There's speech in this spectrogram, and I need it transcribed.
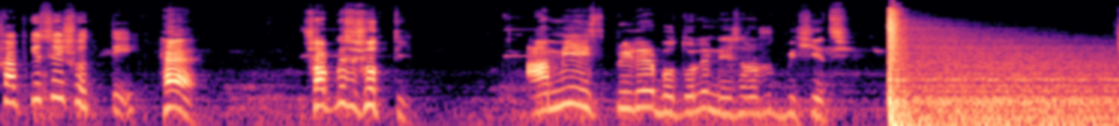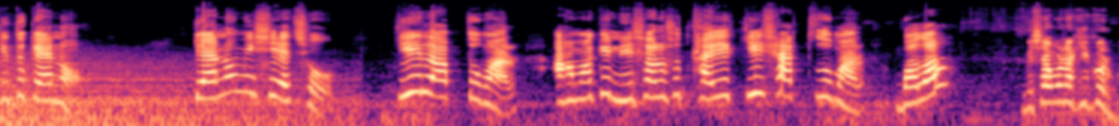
সব কিছুই সত্যি। হ্যাঁ সব কিছু সত্যি। আমি এই স্পিডের বোতলে নেশার ওষুধ মিশিয়েছি। কিন্তু কেন? কেন মিশিয়েছো? কি লাভ তোমার? আমাকে নেশার ওষুধ খাইয়ে কি স্বার্থ তোমার? বলো। মেশাবো না কি করব?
